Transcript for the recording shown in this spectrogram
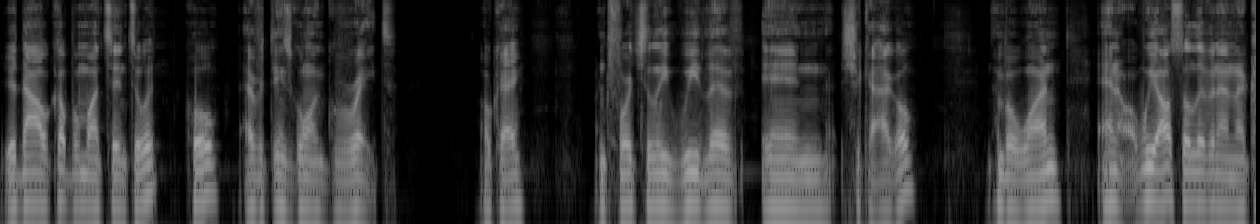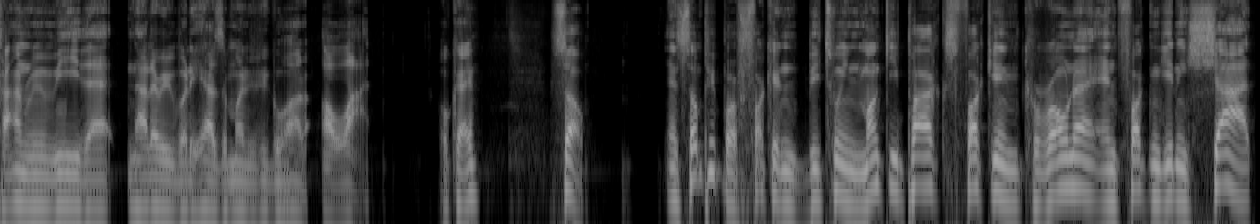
you're now a couple months into it. Cool. Everything's going great. Okay. Unfortunately, we live in Chicago, number one. And we also live in an economy that not everybody has the money to go out a lot. Okay. So, and some people are fucking between monkeypox, fucking corona, and fucking getting shot.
